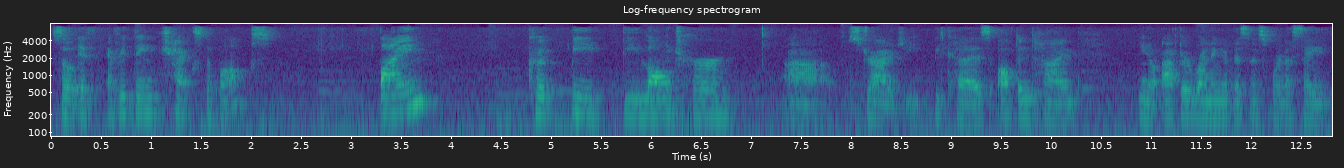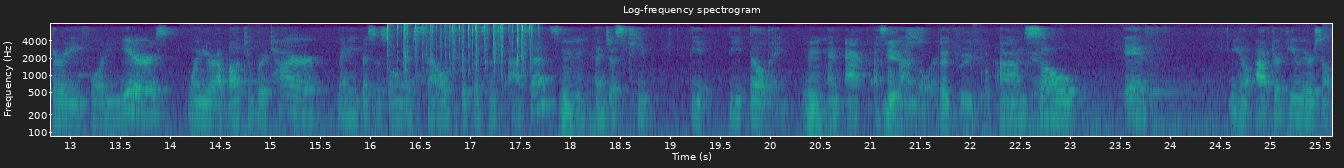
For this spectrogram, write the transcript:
So if everything checks the box, buying could be the long-term uh, strategy because oftentimes, you know, after running a business for let's say 30, 40 years, when you're about to retire, many business owners sell the business assets Mm. and just keep the, the building Mm. and act as yes, a landlord. that's very popular. Um, yeah. So if you know after a few years of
